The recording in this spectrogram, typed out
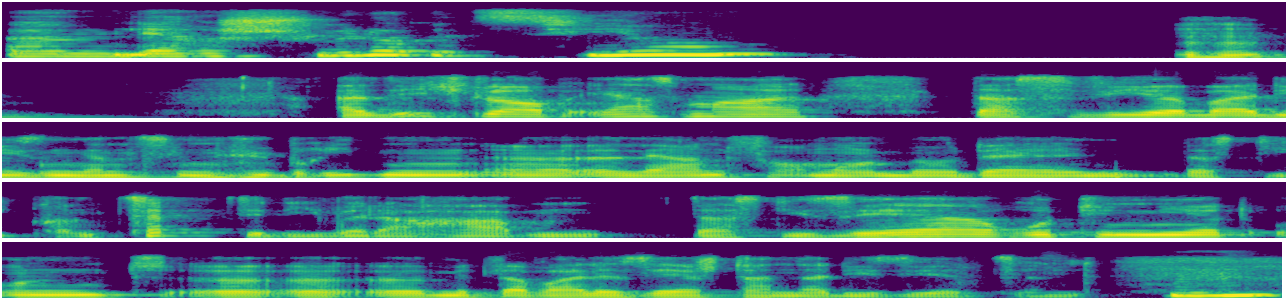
ähm, Lehrer-Schüler-Beziehung? Mhm. Also ich glaube erstmal, dass wir bei diesen ganzen hybriden äh, Lernformen und Modellen, dass die Konzepte, die wir da haben, dass die sehr routiniert und äh, äh, mittlerweile sehr standardisiert sind. Mhm.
